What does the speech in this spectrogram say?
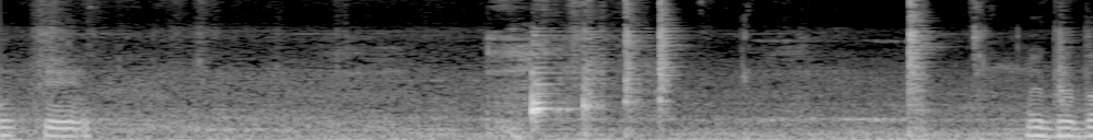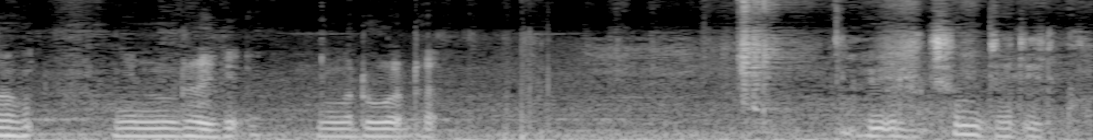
ஓகே இதுதான் இன்றைய அறுவடை வெளிச்சம் தெரியல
